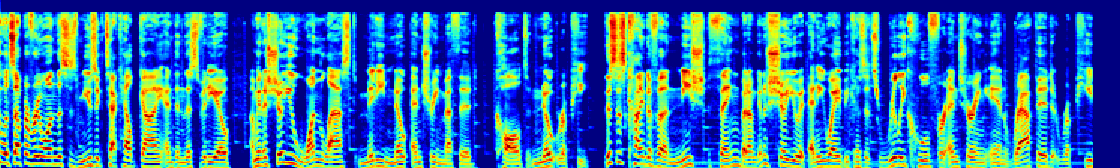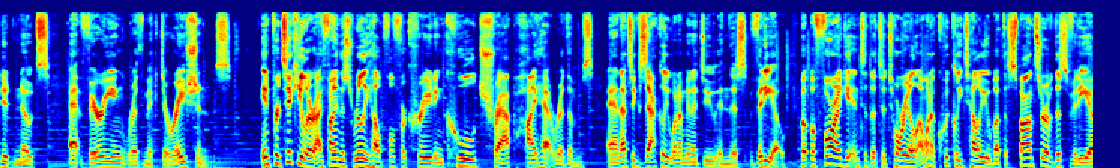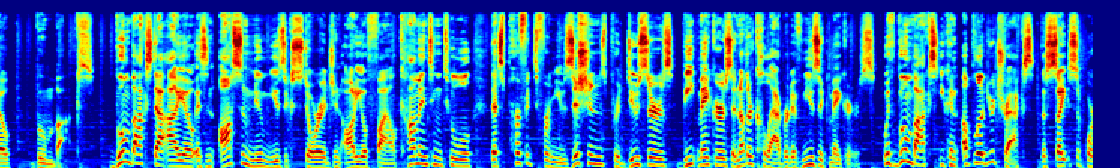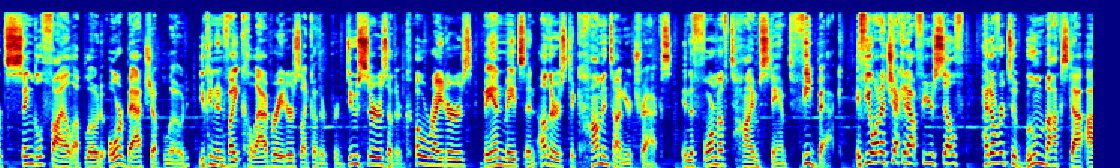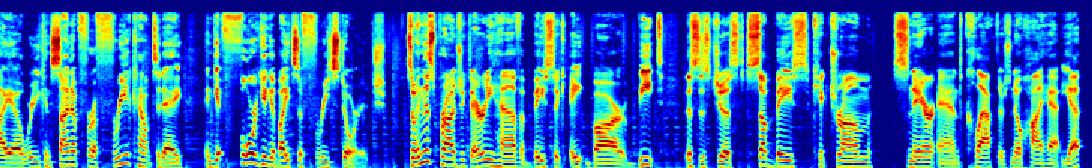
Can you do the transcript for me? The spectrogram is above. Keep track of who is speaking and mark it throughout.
Speaker 1: Hey, what's up everyone? This is Music Tech Help Guy, and in this video, I'm going to show you one last MIDI note entry method called Note Repeat. This is kind of a niche thing, but I'm going to show you it anyway because it's really cool for entering in rapid, repeated notes at varying rhythmic durations. In particular, I find this really helpful for creating cool trap hi-hat rhythms, and that's exactly what I'm going to do in this video. But before I get into the tutorial, I want to quickly tell you about the sponsor of this video, Boombox. Boombox.io is an awesome new music storage and audio file commenting tool that's perfect for musicians, producers, beat makers, and other collaborative music makers. With Boombox, you can upload your tracks, the site supports single file upload or batch upload, you can invite collaborators like other producers, other co-writers, bandmates, and others to comment on your tracks in the form of time-stamped feedback. If you want to check it out for yourself, head over to boombox.io where you can sign up for a free account today and get 4 gigabytes of free storage. So in this project, I already have a basic 8-bar beat. This is just sub bass, kick drum, snare, and clap. There's no hi-hat yet.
